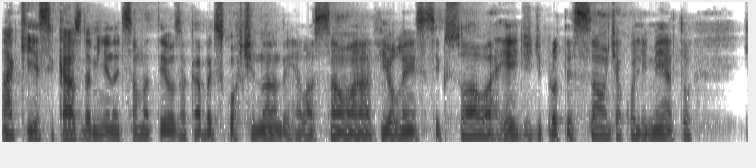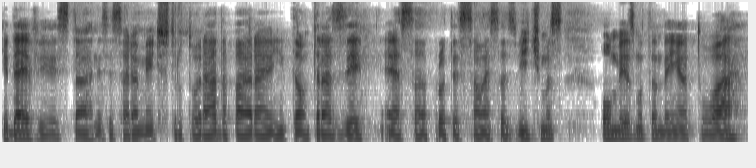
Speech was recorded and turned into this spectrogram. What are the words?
Aqui, esse caso da menina de São Mateus acaba descortinando em relação à violência sexual, à rede de proteção, de acolhimento que deve estar necessariamente estruturada para então trazer essa proteção a essas vítimas, ou mesmo também atuar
